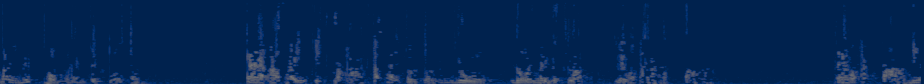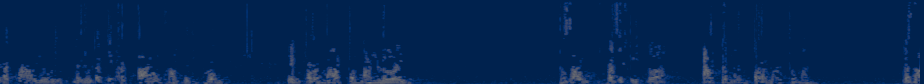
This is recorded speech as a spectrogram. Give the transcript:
ไม่ยึดผมนั้นเป็นตัวตนแต่อาศัยจิตสะอาดอาศัยตัวตนอยู่โดยไม่ลึกลับเรียกว่าอัตตาแต่ว่าอัตตามีอัตตาอยู่ไม่รู้จะเป็นอัตตาของความเป็นคนเป็นปรมาตถ์มันเลยภาษาภาษาอังกฤษว่า อัตมันปรมาตถ์มันภาษา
